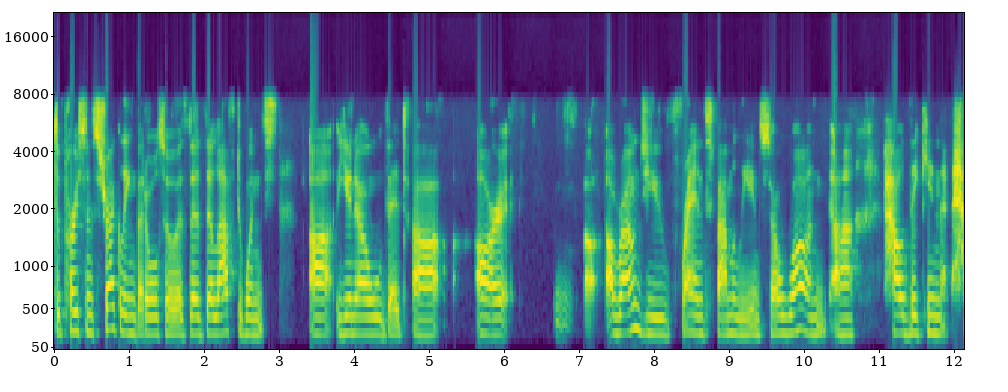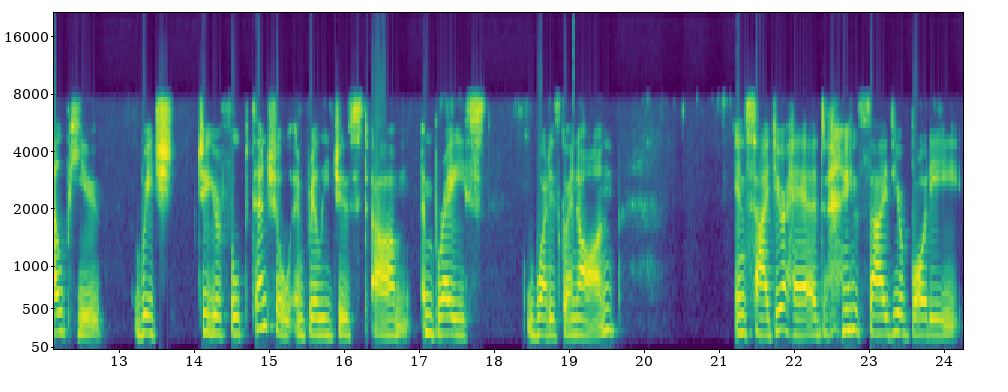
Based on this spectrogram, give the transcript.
the person struggling but also as the, the loved ones uh, you know that uh, are around you, friends, family, and so on, uh, how they can help you reach to your full potential and really just um, embrace what is going on inside your head, inside your body,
